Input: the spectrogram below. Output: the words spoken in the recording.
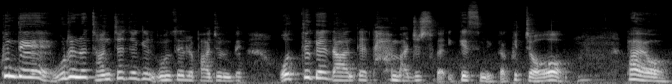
근데 우리는 전체적인 운세를 봐주는데 어떻게 나한테 다 맞을 수가 있겠습니까? 그쵸? 봐요.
